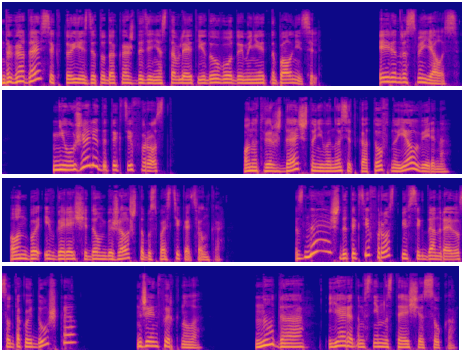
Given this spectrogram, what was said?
Догадайся, кто ездит туда каждый день, оставляет еду, воду и меняет наполнитель. Эрин рассмеялась. Неужели детектив Фрост? Он утверждает, что не выносит котов, но я уверена, он бы и в горящий дом бежал, чтобы спасти котенка. Знаешь, детектив Фрост мне всегда нравился, он такой душка. Джейн фыркнула. Ну да, я рядом с ним настоящая сука.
